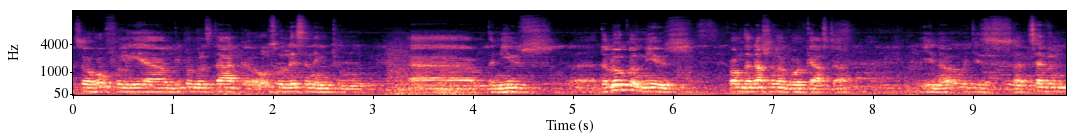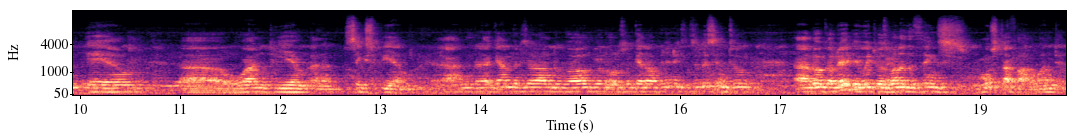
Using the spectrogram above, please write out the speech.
so hopefully um, people will start also listening to um, the news, uh, the local news from the national broadcaster, you know, which is at 7 a.m., uh, 1 p.m. and at 6 p.m. And uh, Gambians around the world will also get an opportunity to listen to uh, local radio, which was one of the things Mustafa wanted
